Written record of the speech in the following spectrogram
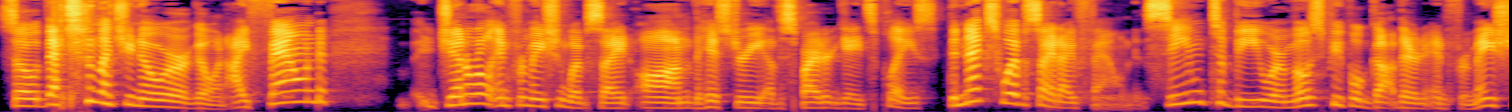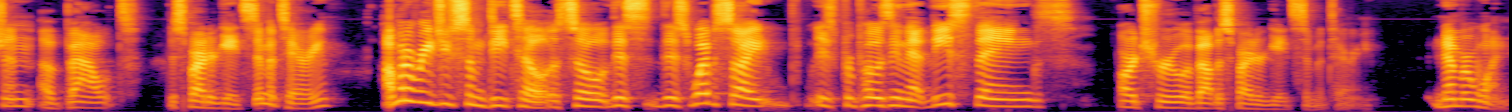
So that should let you know where we're going. I found general information website on the history of Spider Gates Place. The next website I found seemed to be where most people got their information about the Spider Gates Cemetery. I'm going to read you some detail. So this this website is proposing that these things are true about the Spidergate Cemetery. Number one,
